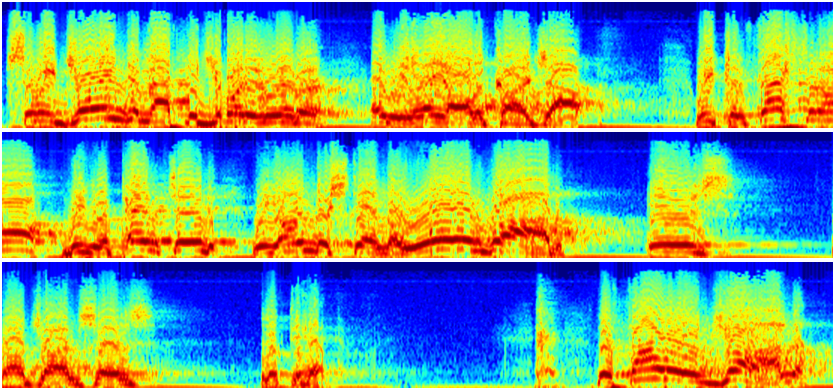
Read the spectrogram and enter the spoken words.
So we joined him at the Jordan River, and we laid all the cards out. We confessed it all, we repented, we understand the way of God is, well, John says, look to him. The following John,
